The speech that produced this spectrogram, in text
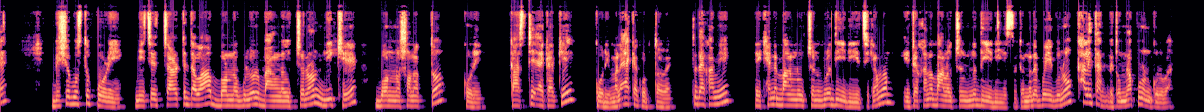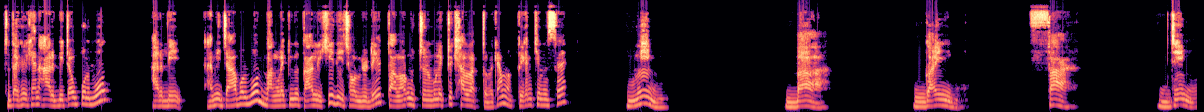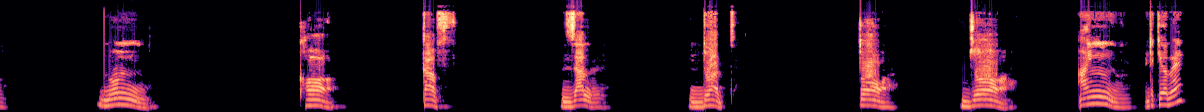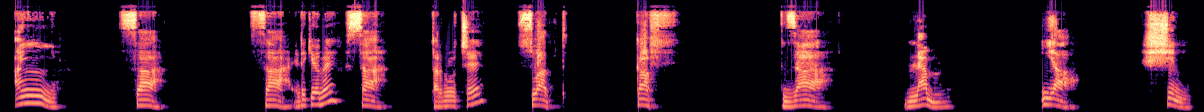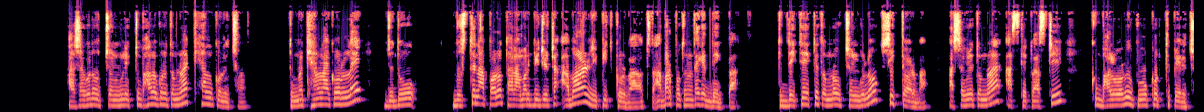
বিষয়বস্তু পড়ি। নিচের চারটে দেওয়া বর্ণগুলোর বাংলা উচ্চারণ লিখে বর্ণ শনাক্ত করি। কাজটি একাকি করি মানে একা করতে হবে। তো দেখো আমি এখানে বাংলা উচ্চারণগুলো দিয়ে দিয়েছি, কেমন? এটা এখানে বাংলা উচ্চারণগুলো দিয়ে দিয়েছি। তোমাদের বইগুলো খালি থাকবে, তোমরা পূরণ করবা। তো দেখো এখানে আরবিটাও পড়ব, আরবি আমি যা বলব বাংলা কিন্তু তা লিখিয়ে দিয়েছে অলরেডি তো আমার উচ্চারণগুলো একটু খেয়াল রাখতে হবে, কেমন? এখানে কি বলছে? মিম, বা, গাইন, ফা, জিম, নুন, খ, কাফ, জাল দাদ ত জ। আইন, এটা কি হবে? আইন। সা। সা, এটা কি হবে? সা। তারপর হচ্ছে সোয়াদ কাফ। জা। লাম। ইয়া। শিন। আশা করি উচ্চারণগুলো একটু ভালো করে তোমরা খেয়াল করেছ। তোমরা খেয়াল না করলে যদি বুঝতে না পারো, তাহলে আমার ভিডিওটা আবার রিপিট করবা আবার প্রথম থেকে দেখবা। তো দেখতে দেখতে তোমরা উচ্চারণগুলো শিখতে পারবা। আশা করি তোমরা আজকে ক্লাসটি খুব ভালোভাবে উপভোগ করতে পেরেছ।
